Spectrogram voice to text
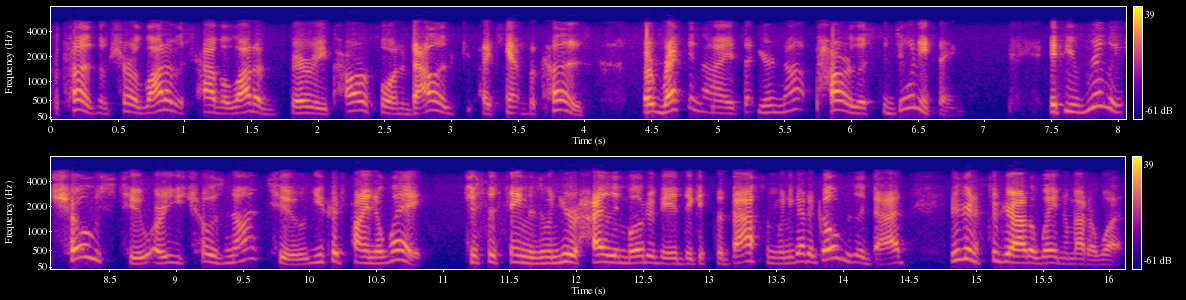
because. I'm sure a lot of us have a lot of very powerful and valid I can't because, but recognize that you're not powerless to do anything. If you really chose to or you chose not to, you could find a way. Just the same as when you're highly motivated to get to the bathroom, when you got to go really bad, you're going to figure out a way no matter what.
